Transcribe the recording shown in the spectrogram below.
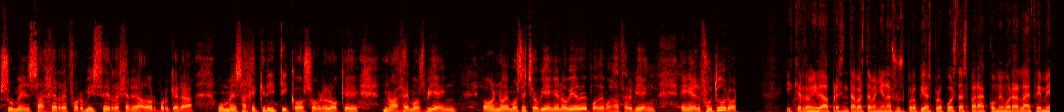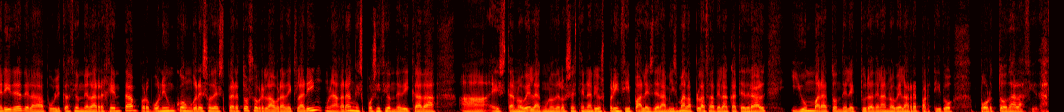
su mensaje reformista y regenerador, porque era un mensaje crítico sobre lo que no hacemos bien o no hemos hecho bien en Oviedo y podemos hacer bien en el futuro. Izquierda Unida presentaba esta mañana sus propias propuestas para conmemorar la efeméride de la publicación de La Regenta. Propone un congreso de expertos sobre la obra de Clarín, una gran exposición dedicada a esta novela en uno de los escenarios principales de la misma, la Plaza de la Catedral, y un maratón de lectura de la novela repartido por toda la ciudad.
